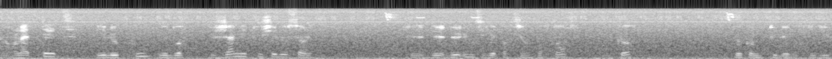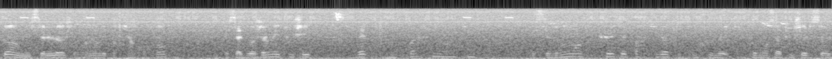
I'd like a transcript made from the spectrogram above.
Alors la tête et le cou ne doivent jamais toucher le sol. De, une, c'est des parties importantes du corps, un peu comme toutes les parties du corps, mais celle-là, c'est vraiment des parties importantes, et ça doit jamais toucher. Et c'est vraiment que cette partie-là qui, qui commence à toucher le sol.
